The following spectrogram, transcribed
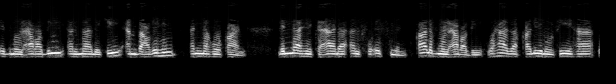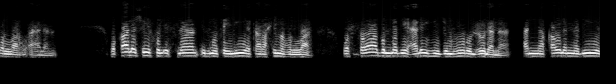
ابن العربي المالكي عن بعضهم أنه قال لله تعالى ألف اسم قال ابن العربي وهذا قليل فيها والله أعلم. وقال شيخ الإسلام ابن تيمية رحمه الله والصواب الذي عليه جمهور العلماء أن قول النبي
